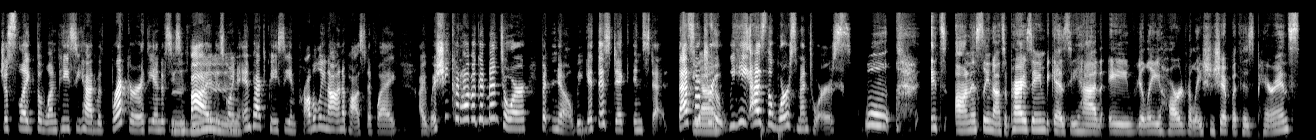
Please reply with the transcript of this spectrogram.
just like the one Pacey had with Brecker at the end of season five, is going to mm-hmm. impact Pacey and probably not in a positive way. I wish he could have a good mentor, but no, we get this dick instead. That's not Yeah. true. We, he has the worst mentors. Well, it's honestly not surprising because he had a really hard relationship with his parents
